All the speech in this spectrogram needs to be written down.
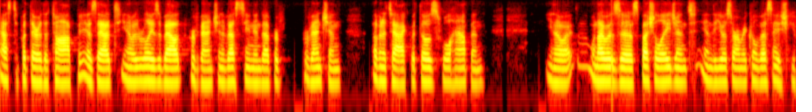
asked to put there at the top, is that you know it really is about prevention, investing in that pre- prevention of an attack, but those will happen. You know, when I was a special agent in the U.S. Army Criminal Investigation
